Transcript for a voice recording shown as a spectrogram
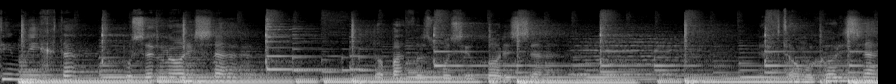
Τη νύχτα που σε γνώρισα Το πάθος μου συγχώρησα. Αυτό μου χώρισα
